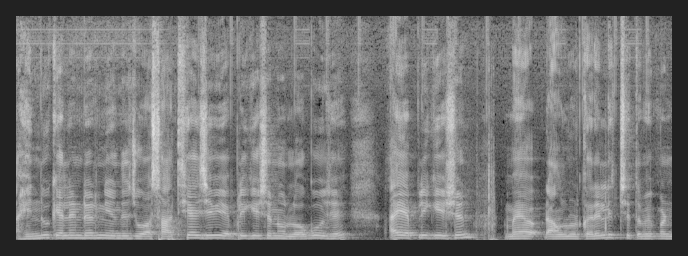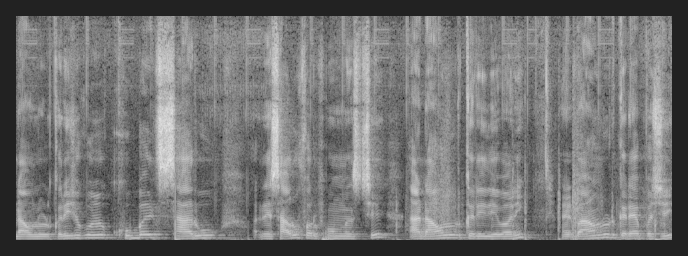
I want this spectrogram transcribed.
આ હિન્દુ કેલેન્ડરની અંદર જો આ સાથિયા જેવી એપ્લિકેશનનો લોગો છે, આ એપ્લિકેશન મેં ડાઉનલોડ કરેલી જ છે. તમે પણ ડાઉનલોડ કરી શકો છો. ખૂબ જ સારું અને સારું પરફોર્મન્સ છે. આ ડાઉનલોડ કરી દેવાની અને ડાઉનલોડ કર્યા પછી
